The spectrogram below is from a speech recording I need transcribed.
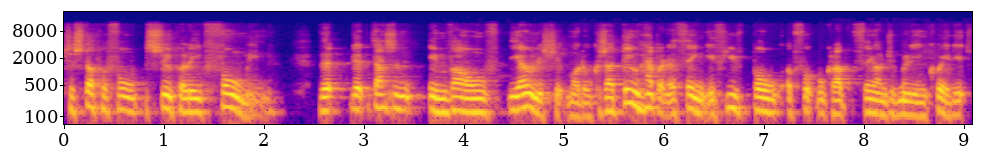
to stop a full Super League forming that, that doesn't involve the ownership model. Because I do happen to think if you've bought a football club for 300 million quid, it's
